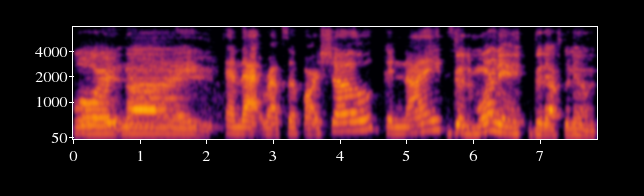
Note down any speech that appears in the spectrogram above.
Fortnite. And that wraps up our show. Good night. Good morning. Good afternoon.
